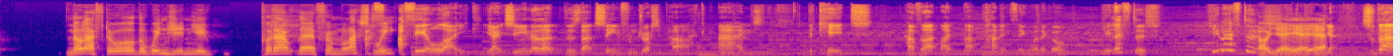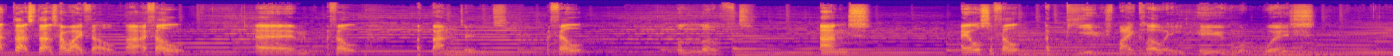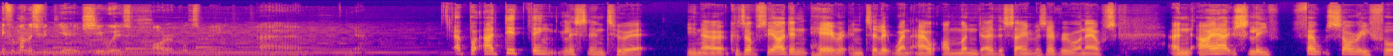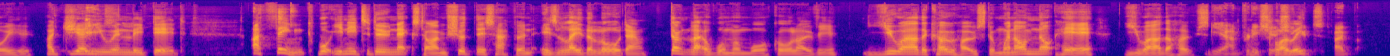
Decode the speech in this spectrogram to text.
not after all the whinging you put out there from last I f- week. I feel like yeah. So you know that there's that scene from Jurassic Park, and the kids have that like that panic thing where they go, "He left us. He left us." oh yeah, yeah, yeah. yeah. So that that's that's how I felt. Uh, I felt um, I felt abandoned. I felt unloved, and I also felt abused by Chloe, who was, if I'm honest with you, she was horrible to me. Um, yeah. Uh, But I did think listening to it, you know, because obviously I didn't hear it until it went out on Monday, the same as everyone else. And I actually felt sorry for you. I genuinely did. I think what you need to do next time, should this happen, is lay the law down. Don't let a woman walk all over you. You are the co host. And when I'm not here, you are the host. Yeah, I'm pretty And sure Chloe? she could.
